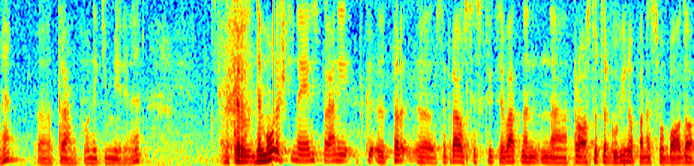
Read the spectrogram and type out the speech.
ne, uh, Trump v neki meri. Ne. Ker ne moreš ti na eni strani tk- tr, eh, se, pravi, se sklicevati na, na prosto trgovino, pa na svobodo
